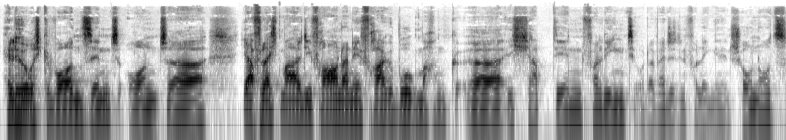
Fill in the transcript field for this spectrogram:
hellhörig geworden sind und äh, ja, vielleicht mal die Frauen dann den Fragebogen machen. Äh, ich habe den verlinkt oder werde den verlinken in den Show Notes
